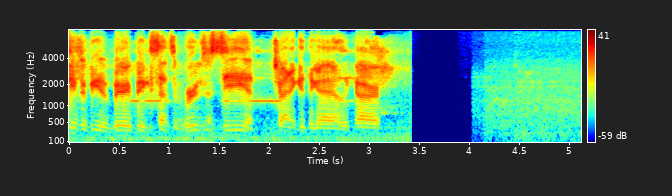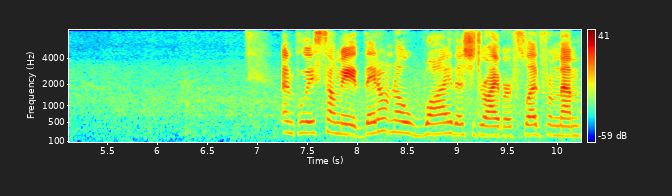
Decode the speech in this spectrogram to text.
seemed to be a very big sense of urgency and trying to get the guy out of the car. And police tell me they don't know why this driver fled from them.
